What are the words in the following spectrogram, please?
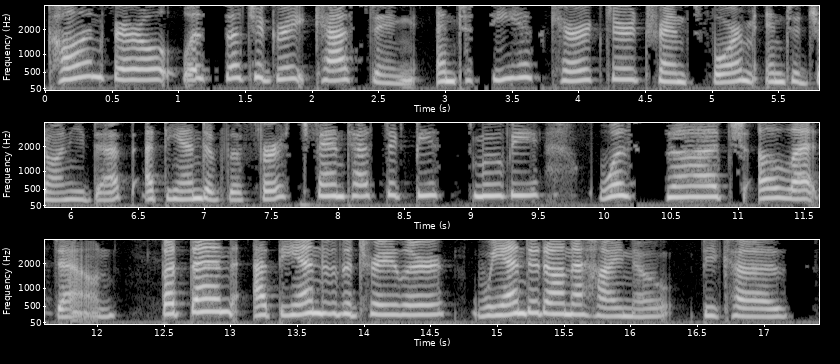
Colin Farrell was such a great casting, and to see his character transform into Johnny Depp at the end of the first Fantastic Beasts movie was such a letdown. But then at the end of the trailer, we ended on a high note because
